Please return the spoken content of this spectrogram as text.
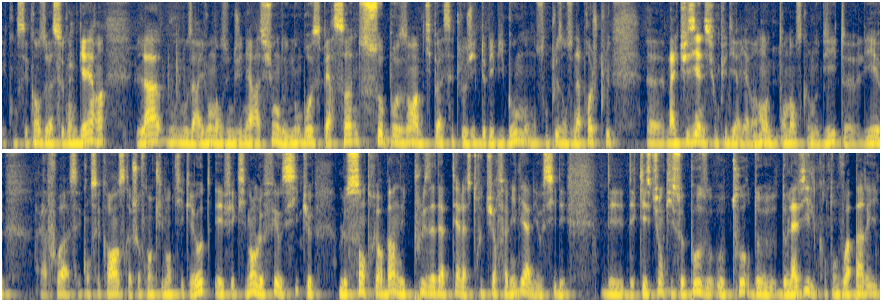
et conséquences de la Seconde Guerre. Hein. Là où nous arrivons dans une génération de nombreuses personnes s'opposant un petit peu à cette logique de baby boom, on sont plus dans une approche plus malthusienne, si on peut dire. Il y a vraiment une tendance, comme vous dites, liée à la fois à ses conséquences, réchauffement climatique et autres, et effectivement le fait aussi que le centre urbain n'est plus adapté à la structure familiale. Il y a aussi des, des, questions qui se posent autour de, la ville. Quand on voit Paris,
